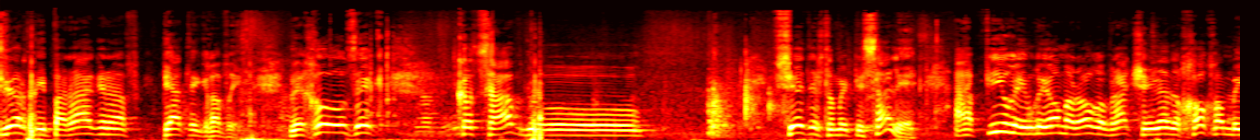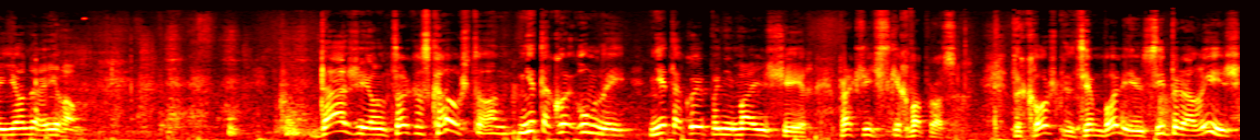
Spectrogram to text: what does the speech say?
Четвертый параграф пятой главы. Вехолзек коцавну. Все это, что мы писали, а пила им рога враг шейнену хохом бейона иром. Даже он только сказал, что он не такой умный, не такой понимающий практических вопросов. Векошкин, тем более, им сипер алиш,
